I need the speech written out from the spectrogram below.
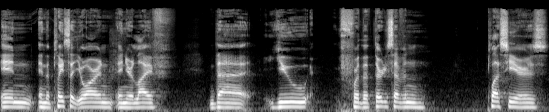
in, in the place that you are in, in your life that you, for the 37 plus years,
